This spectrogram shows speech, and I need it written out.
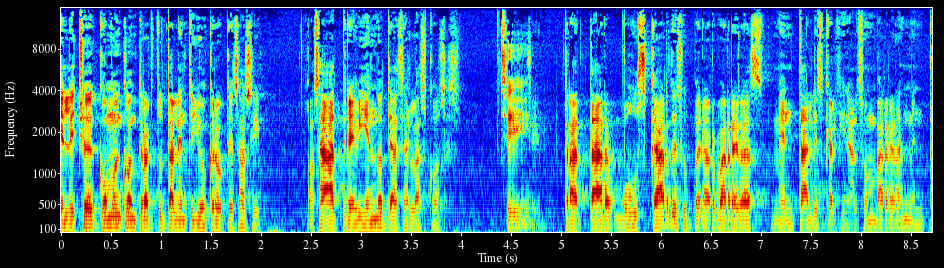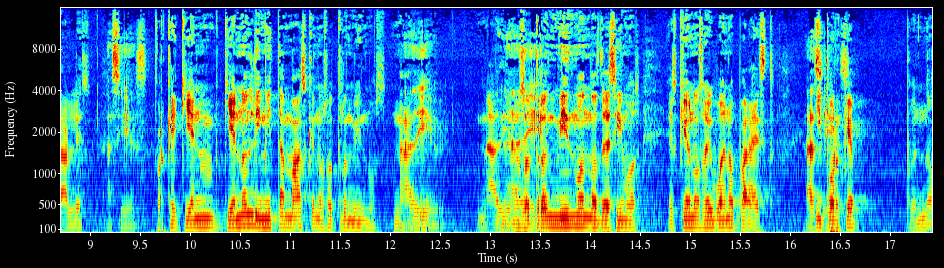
el hecho de cómo encontrar tu talento yo creo que es así. O sea, atreviéndote a hacer las cosas. Sí, Sí. Tratar, buscar de superar barreras mentales, que al final son barreras mentales. así es. Porque ¿quién, quién nos limita más que nosotros mismos? Nadie. Nadie. Nadie. Nadie. Nosotros mismos nos decimos, es que yo no soy bueno para esto. Así ¿Y por es. qué? Pues no,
